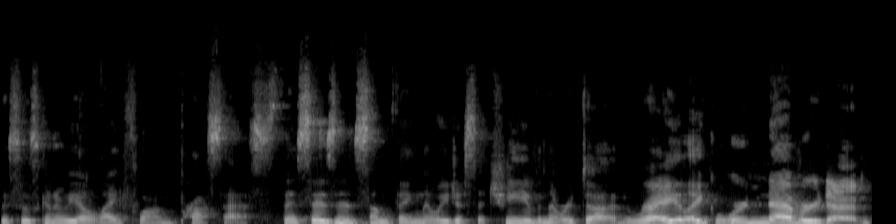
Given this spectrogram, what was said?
this is going to be a lifelong process. This isn't something that we just achieve and then we're done, right? Like we're never done.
